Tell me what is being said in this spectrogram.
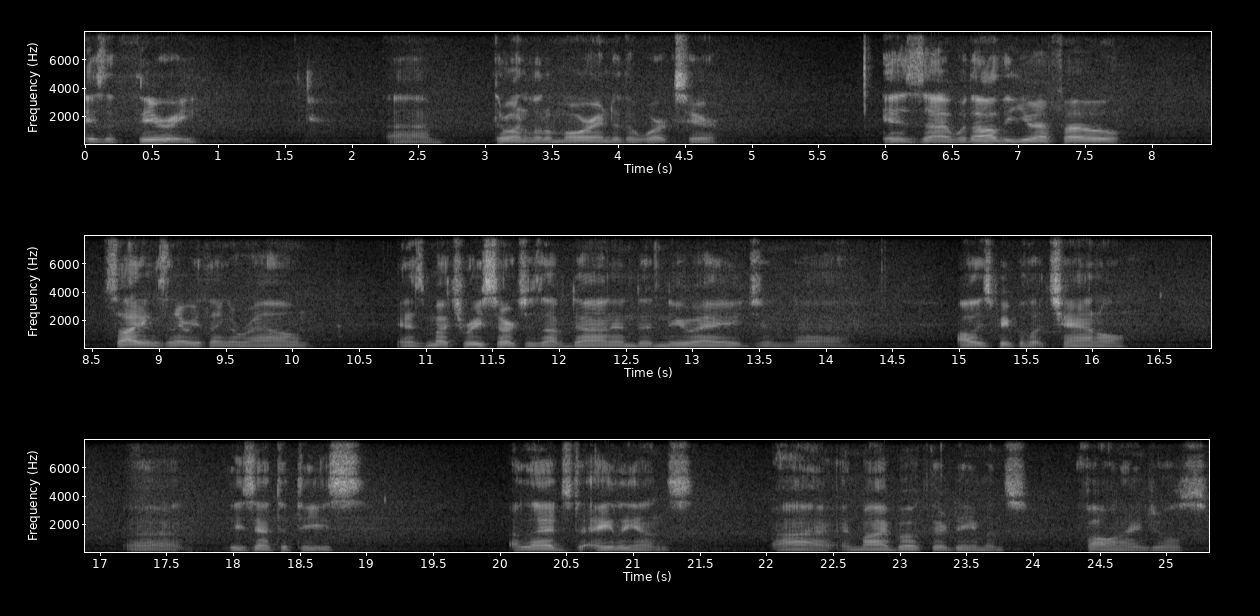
as a theory, um, throwing a little more into the works here, is uh, with all the UFO sightings and everything around, and as much research as I've done into New Age and uh, all these people that Channel, uh, these entities, alleged aliens, uh, in my book, they're demons, fallen angels,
